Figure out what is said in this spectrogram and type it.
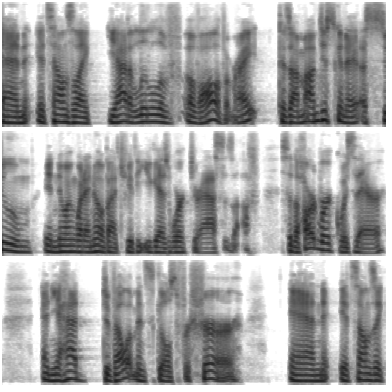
And it sounds like you had a little of, of all of them, right? Because I'm, I'm just going to assume, in knowing what I know about you, that you guys worked your asses off. So the hard work was there, and you had development skills for sure. And it sounds like,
